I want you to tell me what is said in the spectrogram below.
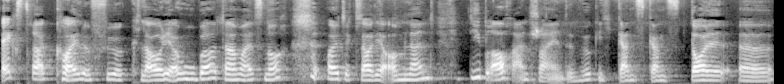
Extra Keule für Claudia Huber, damals noch, heute Claudia Omland. Die braucht anscheinend wirklich ganz, ganz doll äh,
